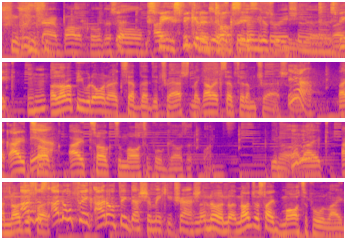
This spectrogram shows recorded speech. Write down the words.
this is diabolical. This whole Speak, speaking of toxic, thing is situation yeah, and then- Speak- like, A lot of people don't want to accept that they're trash. Like I've accepted I'm trash. Like, Yeah. Like I talk, Yeah. I talk to multiple girls at once. You know, like I'm not I just, just like I don't think I don't think that should make you trash. no, though. no, no, not just like multiple, like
